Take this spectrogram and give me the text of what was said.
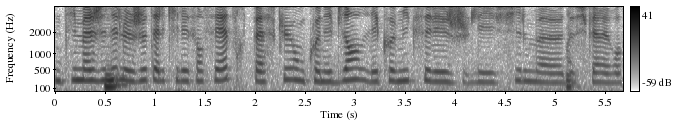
d'imaginer mm. le jeu tel qu'il est censé être parce qu'on connaît bien les comics et les, les films euh, de super-héros.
